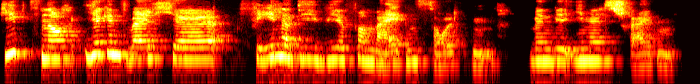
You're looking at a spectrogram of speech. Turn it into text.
Gibt es noch irgendwelche Fehler, die wir vermeiden sollten, wenn wir E-Mails schreiben,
